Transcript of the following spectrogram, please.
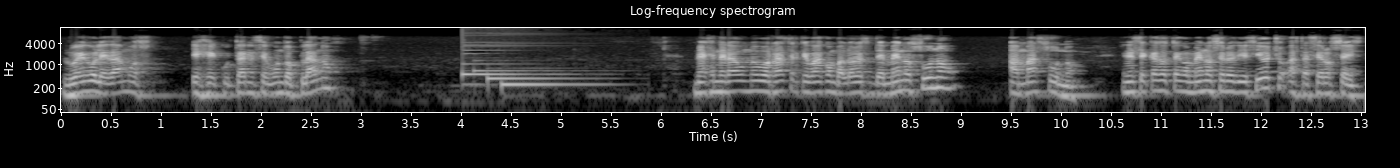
Luego le damos ejecutar en segundo plano. Me ha generado un nuevo raster que va con valores de menos 1 a más 1. En este caso tengo menos 0.18 hasta 0.6.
